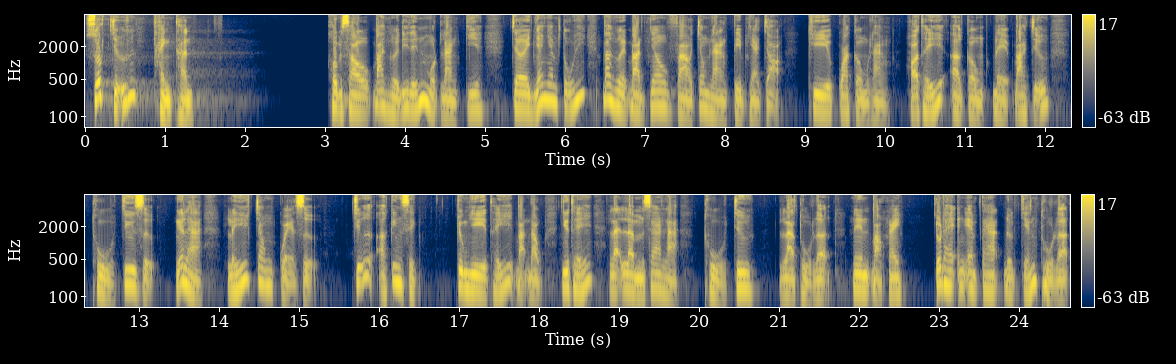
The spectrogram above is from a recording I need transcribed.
Sốt chữ thành thần Hôm sau, ba người đi đến một làng kia. Trời nhá nhem tối, ba người bàn nhau vào trong làng tìm nhà trọ. Khi qua cổng làng, họ thấy ở cổng để ba chữ thủ chư sự, nghĩa là lấy trong quẻ sự. Chữ ở kinh dịch. Trung Nhi thấy bạn đọc như thế lại lầm ra là thủ chư, là thủ lợn, nên bảo ngay. Tối nay anh em ta được chén thủ lợn.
